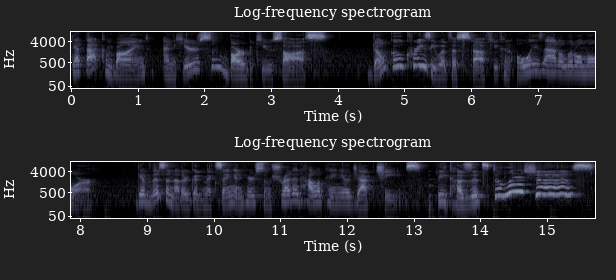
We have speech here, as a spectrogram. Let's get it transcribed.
Get that combined, and here's some barbecue sauce. Don't go crazy with this stuff. You can always add a little more. Give this another good mixing, and here's some shredded jalapeno jack cheese. Because it's delicious!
